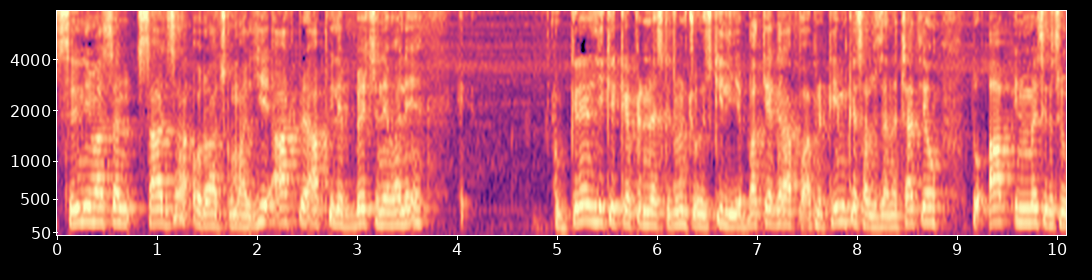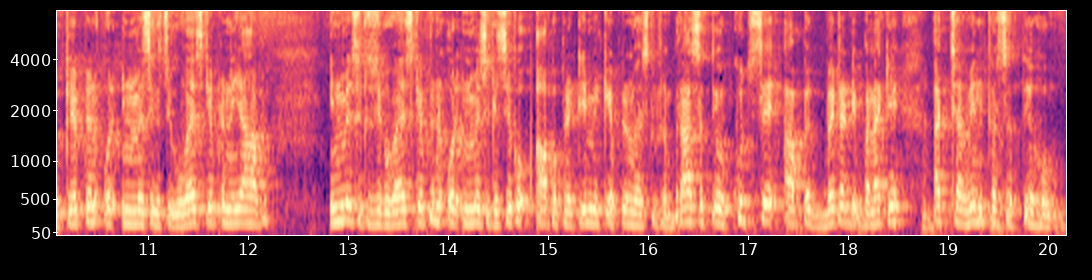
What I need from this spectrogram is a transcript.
श्रीनिवासन शाहजहाँ और राजकुमार, ये आठ प्लेयर आपके लिए बेचने वाले हैं ग्रैंड लीग के कैप्टन वाइस कैप्टन चॉइस के लिए। बाकी अगर आप अपनी टीम के साथ जाना चाहते हो तो आप इनमें से किसी को कैप्टन और इनमें से किसी को वाइस कैप्टन या आप इनमें से किसी को वाइस कैप्टन और इनमें से किसी को आप अपने टीम में कैप्टन वाइस कैप्टन बना सकते हो, खुद से आप एक बेटर टीम बना के अच्छा विन कर सकते हो।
